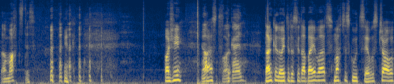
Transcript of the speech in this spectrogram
dann macht's das. Waschi, Ja, Passt. war geil. danke Leute, dass ihr dabei wart. Macht es gut. Servus, ciao.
